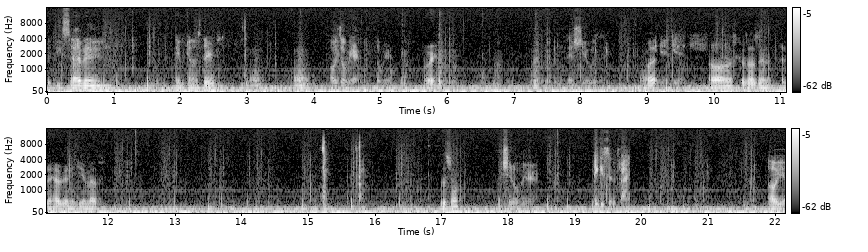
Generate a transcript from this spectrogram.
57. Maybe downstairs. Oh, it's over here. It's over here. Wait. The room that shit was in. What? We didn't get any. Oh, that's because I was in. I didn't have any E EMF. This one? Shit over here. I think it's in the back. Oh, yeah,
